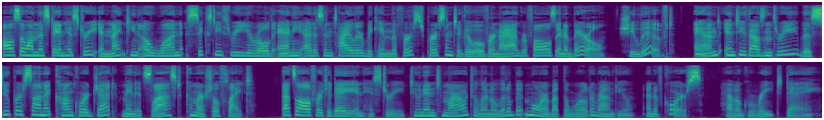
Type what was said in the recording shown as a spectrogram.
Also on this day in history, in 1901, 63 year old Annie Edson Taylor became the first person to go over Niagara Falls in a barrel. She lived. And in 2003, the supersonic Concorde jet made its last commercial flight. That's all for today in history. Tune in tomorrow to learn a little bit more about the world around you. And of course, have a great day.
